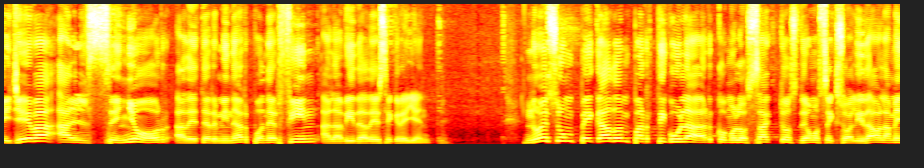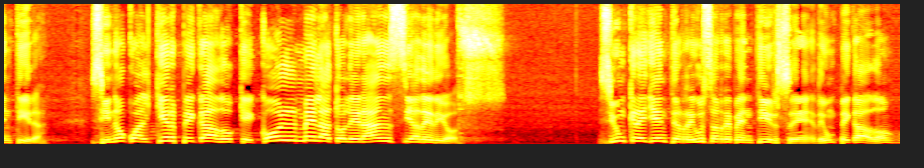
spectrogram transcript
que lleva al Señor a determinar poner fin a la vida de ese creyente. No es un pecado en particular como los actos de homosexualidad o la mentira, sino cualquier pecado que colme la tolerancia de Dios. Si un creyente rehúsa arrepentirse de un pecado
